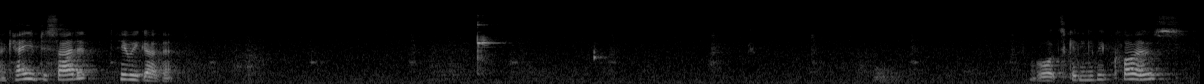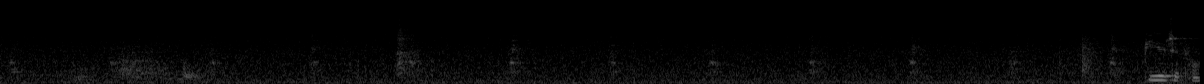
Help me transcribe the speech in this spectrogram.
Okay, you've decided? Here we go then. Oh, it's getting a bit close. Beautiful.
